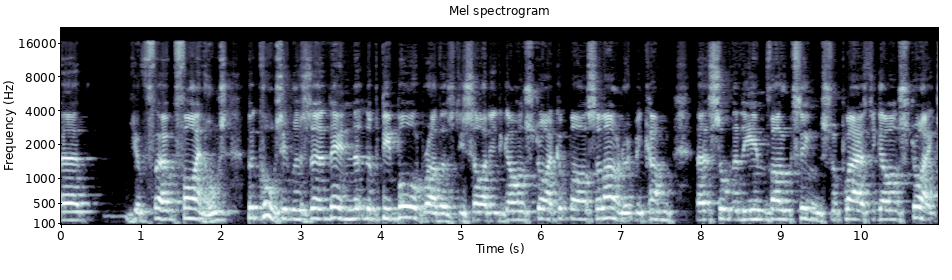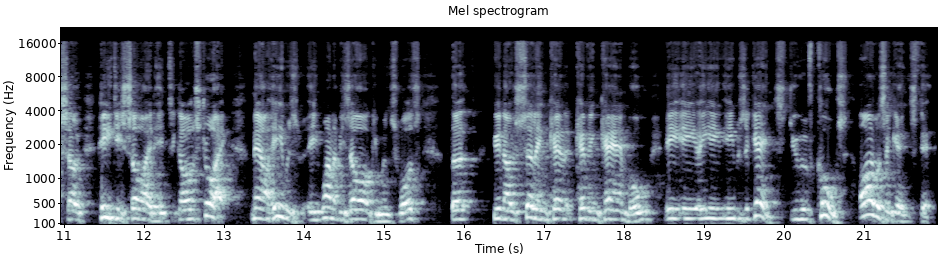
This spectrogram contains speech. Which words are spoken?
uh, finals. But of course, it was then that the De Boer brothers decided to go on strike at Barcelona. It became sort of the in vogue things for players to go on strike. So he decided to go on strike. Now, he was he, one of his arguments was that you know, selling Ke- Kevin Campbell, he, he, he, was against you, of course. I was against it.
